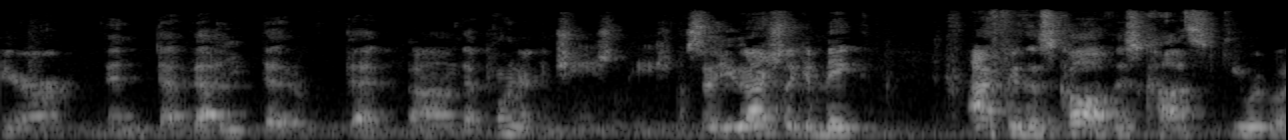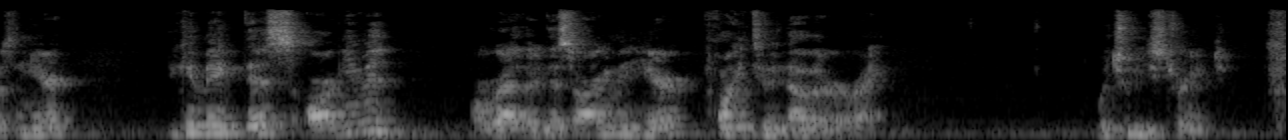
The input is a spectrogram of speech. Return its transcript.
AR, then that value that that um, that pointer can change location. So you actually can make after this call, this const keyword wasn't here, you can make this argument, or rather this argument here, point to another array, which would be strange.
